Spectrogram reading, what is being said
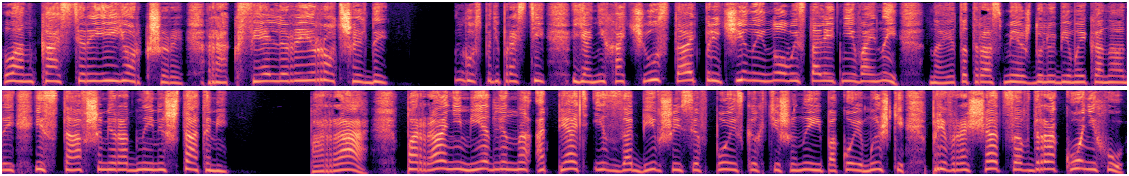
Ланкастеры и Йоркширы, Рокфеллеры и Ротшильды. Господи, прости, я не хочу стать причиной новой столетней войны, на этот раз между любимой Канадой и ставшими родными штатами. Пора, пора немедленно опять из забившейся в поисках тишины и покоя мышки превращаться в дракониху,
